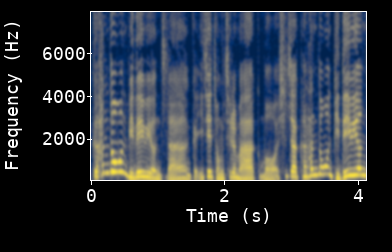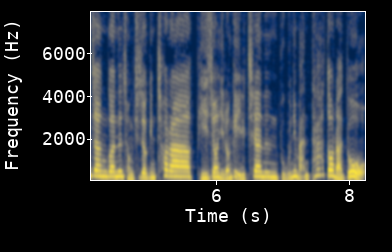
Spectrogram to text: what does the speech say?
그 한동훈 비대위원장, 그러니까 이제 정치를 막 뭐 시작한 한동훈 비대위원장과는 정치적인 철학, 비전 이런 게 일치하는 부분이 많다 하더라도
